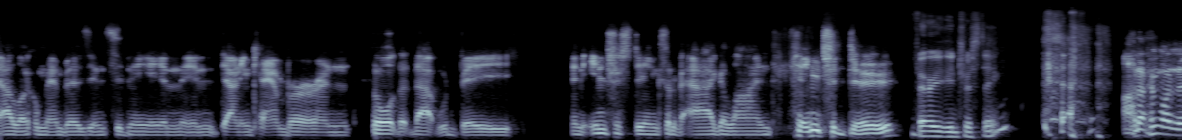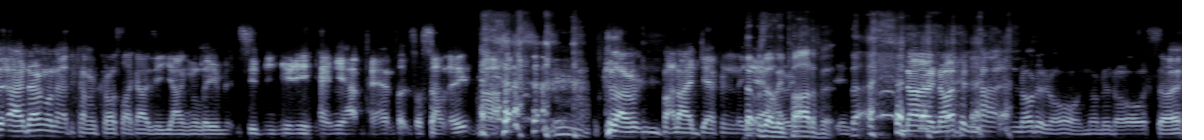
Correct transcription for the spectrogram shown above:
our local members in Sydney and then down in Canberra and thought that that would be an interesting sort of ag aligned thing to do. Very interesting. I don't want I don't want that to come across like I was a young lib at Sydney Uni hanging out pamphlets or something, but because I but I definitely that yeah, was only was part of it. no, no, not, not not at all, not at all. So,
